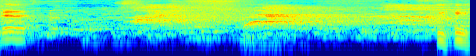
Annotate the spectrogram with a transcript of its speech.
Did it. She got a good one. Good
